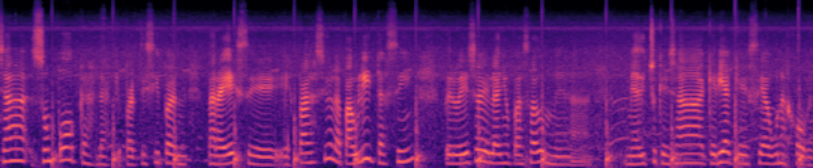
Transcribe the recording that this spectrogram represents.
ya son pocas las que participan para ese espacio, la Paulita sí, pero ella el año pasado me ha, dicho que ya quería que sea una joven.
